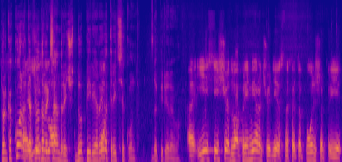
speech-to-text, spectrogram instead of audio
Только коротко, а Федор два... Александрович, до перерыва да. 30 секунд, до перерыва. А есть еще два примера чудесных, это Польша при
